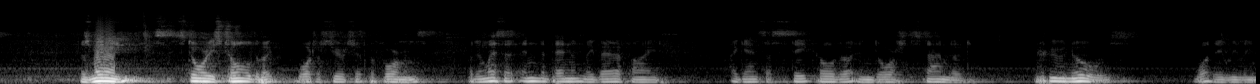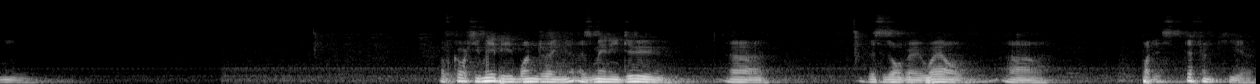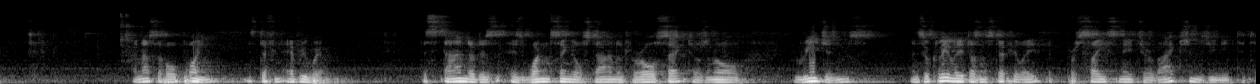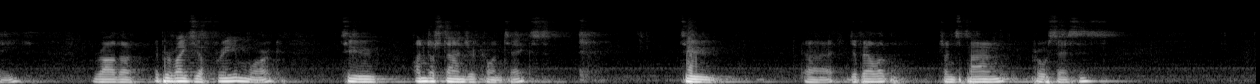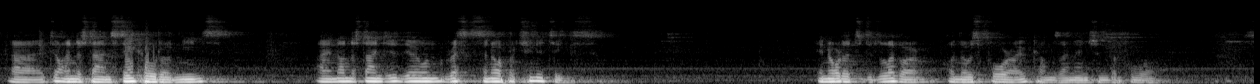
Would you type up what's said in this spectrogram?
There's many stories told about water stewardship performance, but unless it's independently verified against a stakeholder endorsed standard, who knows what they really mean? Of course, you may be wondering, as many do, uh, this is all very well, uh, but it's different here. And that's the whole point. It's different everywhere the standard is, is one single standard for all sectors and all regions. And so clearly it doesn't stipulate the precise nature of actions you need to take. Rather, it provides you a framework to understand your context, to uh, develop transparent processes, uh, to understand stakeholder needs, and understand their own risks and opportunities in order to deliver on those four outcomes I mentioned before.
